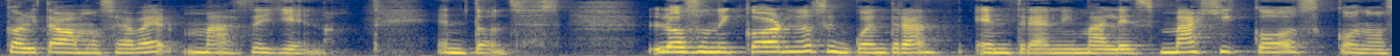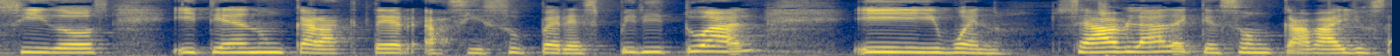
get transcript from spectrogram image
Que ahorita vamos a ver más de lleno. Entonces, los unicornios se encuentran entre animales mágicos, conocidos y tienen un carácter así súper espiritual. Y bueno, se habla de que son caballos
